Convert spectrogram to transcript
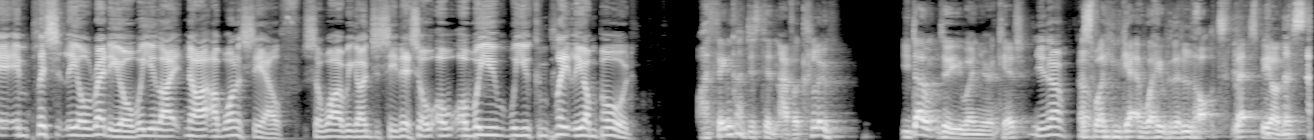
implicitly already, or were you like, no, I want to see Elf, so why are we going to see this, or, or, or were you were you completely on board? I think I just didn't have a clue. You don't, do you, when you're a kid? You know, That's why you can get away with a lot. Let's be honest.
